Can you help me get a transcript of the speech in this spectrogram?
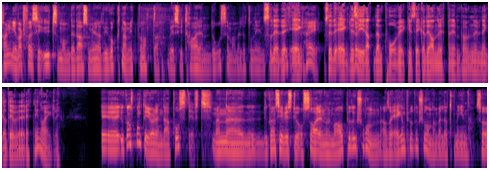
kan i hvert fall se ut som om det er det som gjør at vi våkner midt på natta, hvis vi tar en dose med melatonin så det, du høy. Så det du egentlig sier, at den påvirker cirkadianrytmen din på en negativ retning, nå, egentlig? I utgangspunktet gjør den det positivt, men uh, du kan si hvis du også har en normalproduksjon, altså egenproduksjon av melatonin, så,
